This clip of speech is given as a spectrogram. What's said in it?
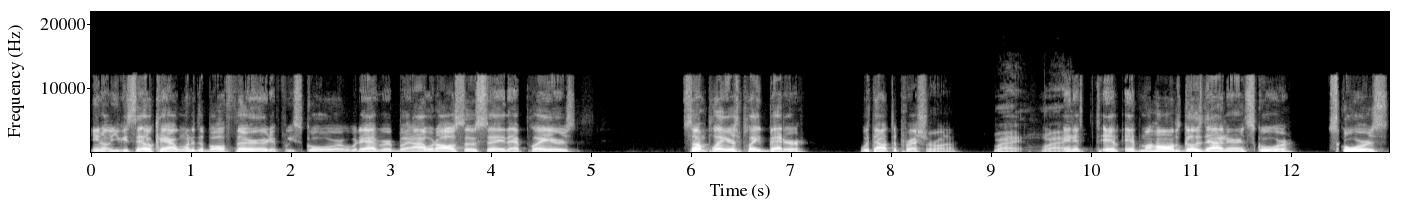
You know, you could say, okay, I wanted the ball third if we score or whatever. But I would also say that players, some players play better without the pressure on them. right, right. And if if if Mahomes goes down there and score scores,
